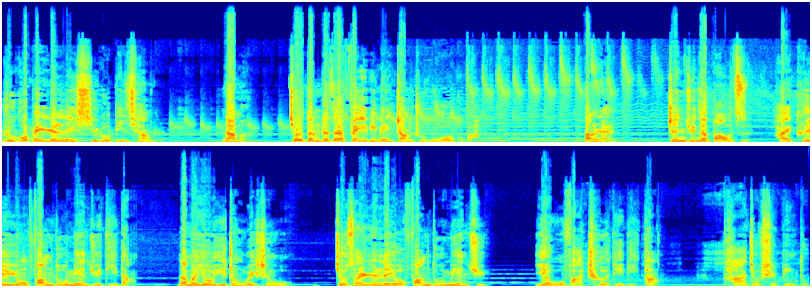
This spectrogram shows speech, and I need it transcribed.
如果被人类吸入鼻腔，那么就等着在肺里面长出蘑菇吧。当然，真菌的孢子还可以用防毒面具抵挡。那么有一种微生物，就算人类有防毒面具，也无法彻底抵抗。它就是病毒。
